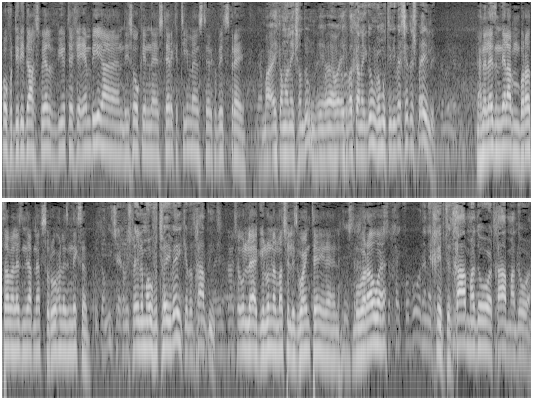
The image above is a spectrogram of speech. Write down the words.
Over drie dagen spelen we weer tegen MB en die is ook een eh, sterke team en een sterke wedstrijd. Ja, maar ik kan er niks aan doen. Eh, Wat kan ik doen? We moeten die wedstrijden spelen. إحنا لازم نلعب المباراه طبعا لازم نلعب نفس الروح ولازم نكسب Ik kan niet zeggen we spelen hem over twee weken. Dat gaat niet. ما ينفعش أقول لا أجلوا لنا الماتش الأسبوعين تاني المباراه و- Dat is te gek voor woorden in Egypte. Het gaat maar door, het gaat maar door.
